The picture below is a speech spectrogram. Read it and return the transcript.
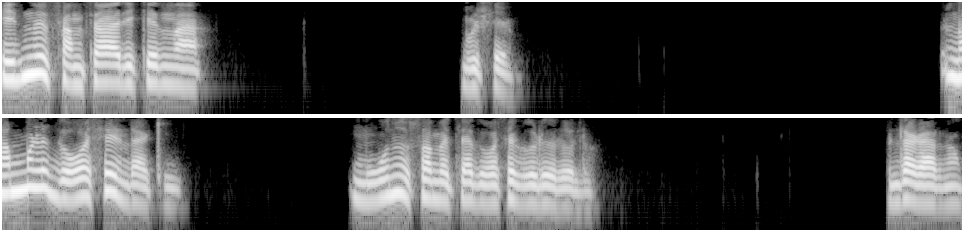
ഇന്ന് സംസാരിക്കുന്ന വിഷയം. നമ്മൾ ദോശ ഉണ്ടാക്കി. മൂന്ന് ദിവസം വെച്ചാൽ ദോശ കേട് വരുമല്ലോ. എന്താ കാരണം?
